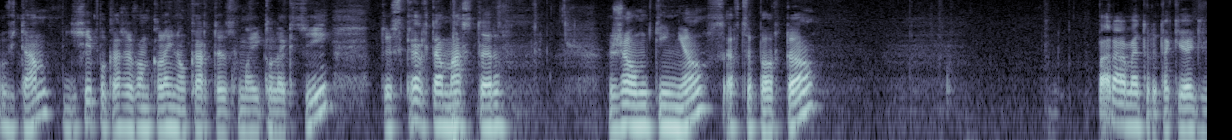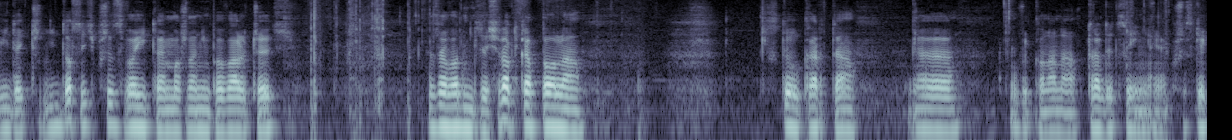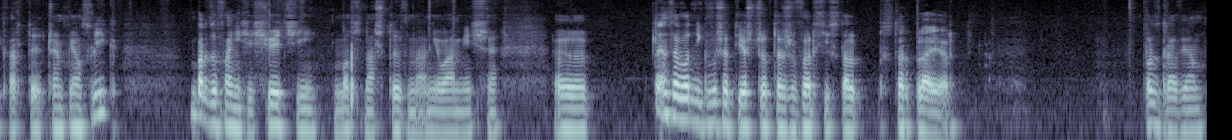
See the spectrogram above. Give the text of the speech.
Witam. Dzisiaj pokażę Wam kolejną kartę z mojej kolekcji. To jest karta Master João z FC Porto. Parametry takie jak widać, czyli dosyć przyzwoite, można nim powalczyć. Zawodnik ze środka pola. Z tyłu karta e, wykonana tradycyjnie, jak wszystkie karty Champions League. Bardzo fajnie się świeci, mocna, sztywna, nie łamie się. E, ten zawodnik wyszedł jeszcze też w wersji Star, Star Player. Pozdrawiam.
